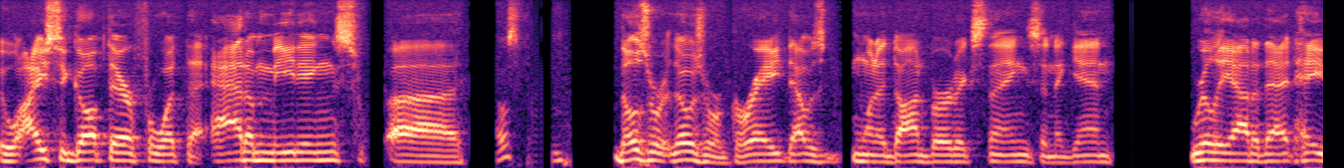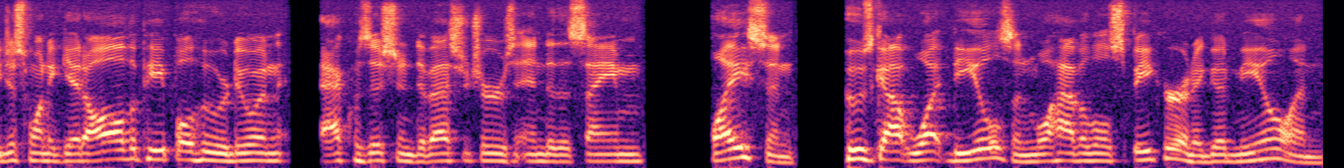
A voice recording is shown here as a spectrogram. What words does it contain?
I used to go up there for what the Atom meetings. Uh, That was those were those were great. That was one of Don Burdick's things. And again, really out of that, hey, you just want to get all the people who are doing acquisition and divestitures into the same place and who's got what deals, and we'll have a little speaker and a good meal. And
